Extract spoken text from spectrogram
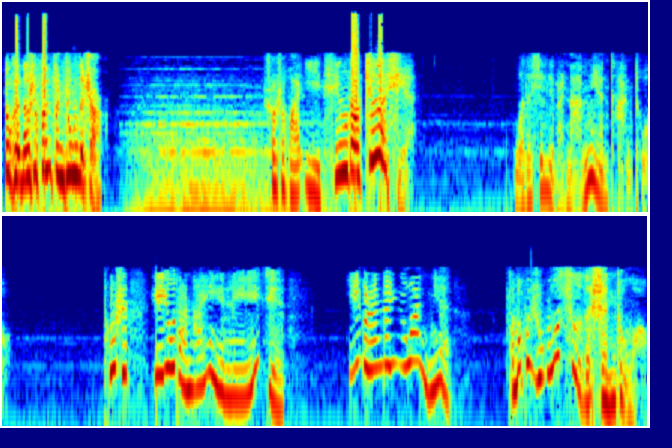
都可能是分分钟的事儿。说实话，一听到这些，我的心里边难免忐忑，同时也有点难以理解，一个人的怨念怎么会如此的深重啊？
